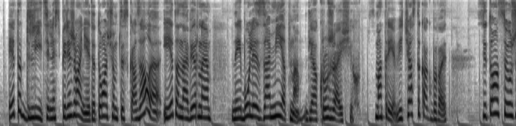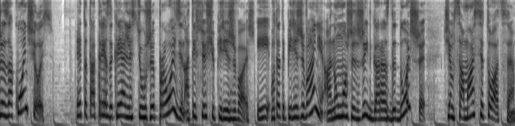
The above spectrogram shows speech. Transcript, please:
– это длительность переживания. Это то, о чем ты сказала, и это, наверное, наиболее заметно для окружающих. Смотри, ведь часто как бывает? Ситуация уже закончилась, этот отрезок реальности уже пройден, а ты все еще переживаешь. И вот это переживание, оно может жить гораздо дольше, чем сама ситуация.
